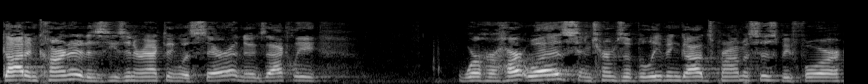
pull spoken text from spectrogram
God incarnate, as he's interacting with Sarah, knew exactly where her heart was in terms of believing God's promises before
